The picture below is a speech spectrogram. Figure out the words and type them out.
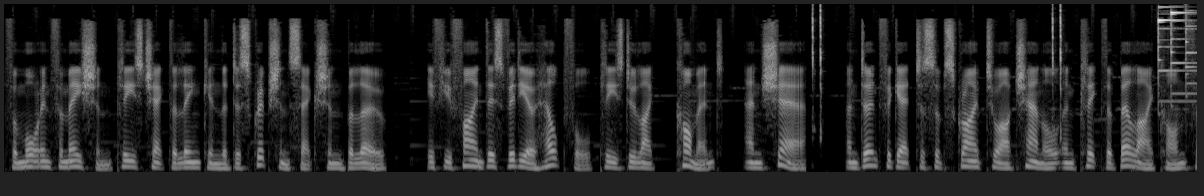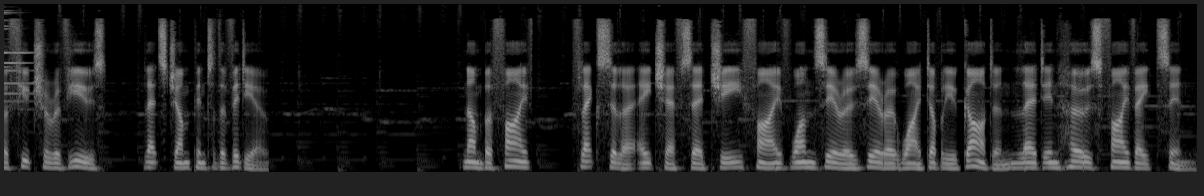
For more information please check the link in the description section below. If you find this video helpful please do like, comment, and share. And don't forget to subscribe to our channel and click the bell icon for future reviews. Let's jump into the video. Number 5. Flexzilla HFZG 5100YW Garden Lead-In Hose 5 8 in.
